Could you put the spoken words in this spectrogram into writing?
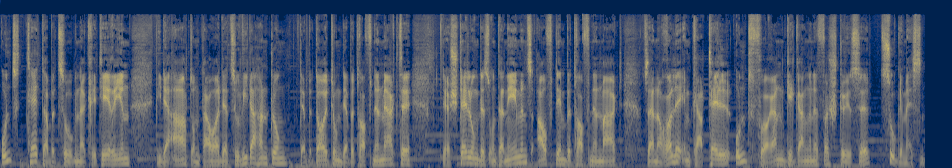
und täterbezogener Kriterien wie der Art und Dauer der Zuwiderhandlung, der Bedeutung der betroffenen Märkte, der Stellung des Unternehmens auf dem betroffenen Markt, seiner Rolle im Kartell und vorangegangene Verstöße zugemessen.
